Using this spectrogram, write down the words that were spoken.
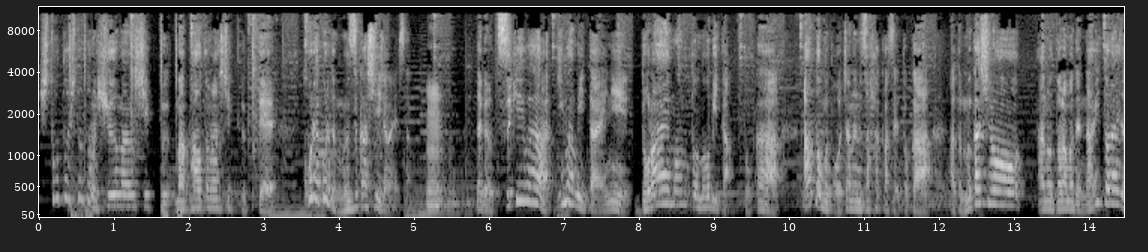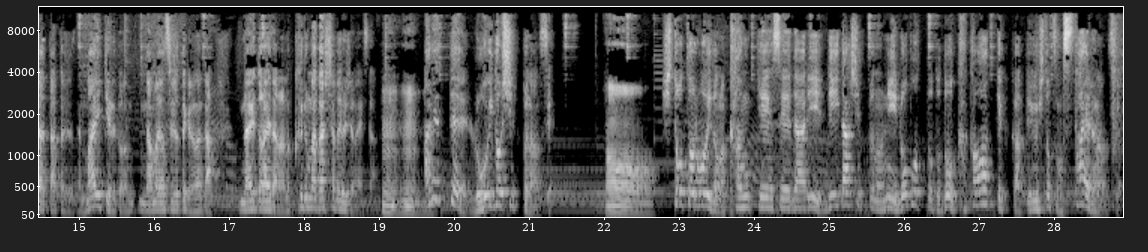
人と人とのヒューマンシップ、まあ、パートナーシップって、これはこれで難しいじゃないですか。うん、だけど次は今みたいにドラえもんとのび太とか、アトムとお茶の水博士とか、あと昔のあのドラマでナイトライダーってあったじゃないですか。マイケルと名前忘れちゃったけど、なんか、ナイトライダーのあの車が喋るじゃないですか。うんうん、あれってロイドシップなんですよ。人とロイドの関係性であり、リーダーシップのにロボットとどう関わっていくかっていう一つのスタイルなんですよ。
